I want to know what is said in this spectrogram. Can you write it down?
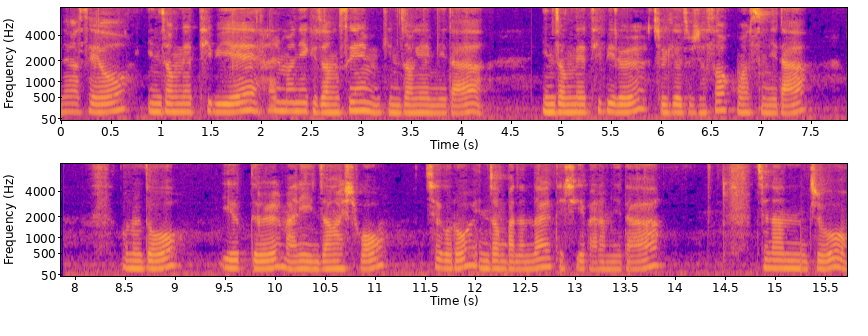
안녕하세요. 인정네 TV의 할머니 교장쌤 김정혜입니다. 인정네 TV를 즐겨주셔서 고맙습니다. 오늘도 이웃들 많이 인정하시고 최고로 인정받는 날 되시기 바랍니다. 지난주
